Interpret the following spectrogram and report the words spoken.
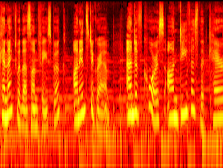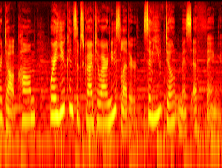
Connect with us on Facebook, on Instagram, and of course on divasthatcare.com, where you can subscribe to our newsletter so you don't miss a thing.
